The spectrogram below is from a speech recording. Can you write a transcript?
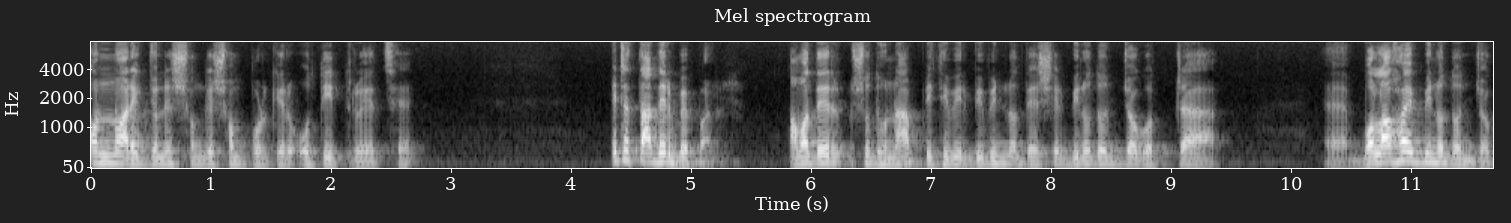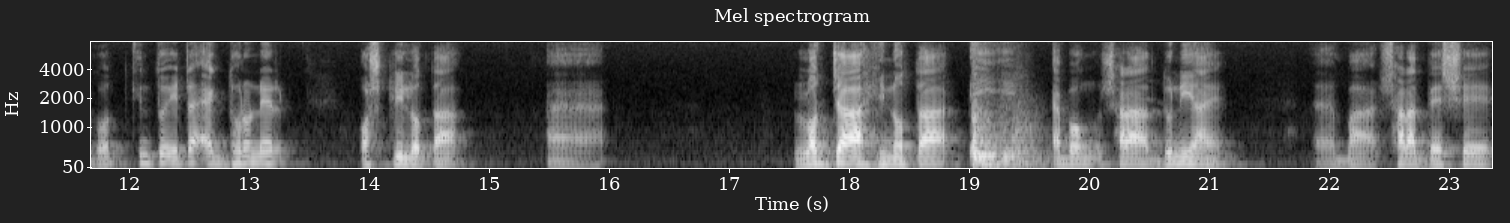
অন্য আরেকজনের সঙ্গে সম্পর্কের অতীত রয়েছে। এটা তাদের ব্যাপার। আমাদের শুধু না, পৃথিবীর বিভিন্ন দেশের বিনোদন জগৎটা বলা হয় বিনোদন জগৎ, কিন্তু এটা এক ধরনের অশ্লীলতা লজ্জাহীনতা, এই এবং সারা দুনিয়ায় বা সারা দেশে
